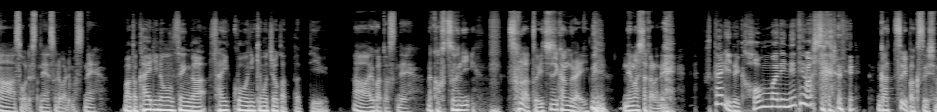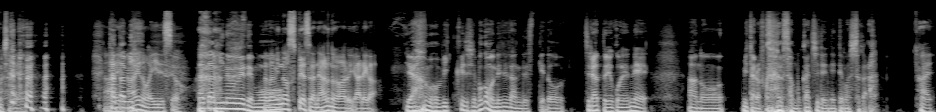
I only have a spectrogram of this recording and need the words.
ああ、そうですね。それはありますね。まああと帰りの温泉が最高に気持ちよかったっていう。ああ、よかったですね。なんか普通に、その後1時間ぐらい 寝ましたからね。二人でほんまに寝てましたからね。がっつり爆睡しましたね。ああ畳ああいうのがいいですよ。畳の上でもう。畳のスペースがね、あるのが悪い、あれが。いや、もうびっくりして、僕も寝てたんですけど、ちらっと横でね、あの、見たら福永さんもガチで寝てましたかはい。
